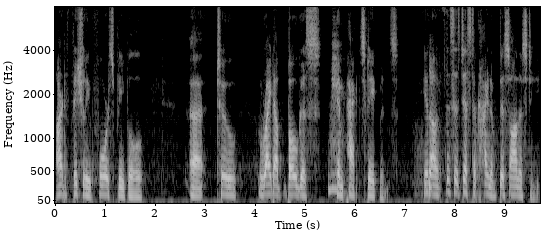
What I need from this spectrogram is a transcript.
artificially force people uh, to write up bogus impact statements. You know, yes. this is just a kind of dishonesty.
